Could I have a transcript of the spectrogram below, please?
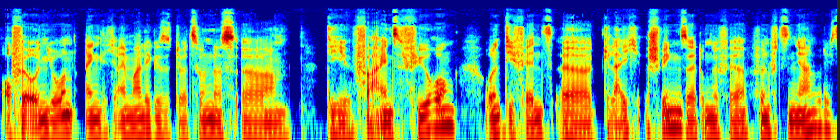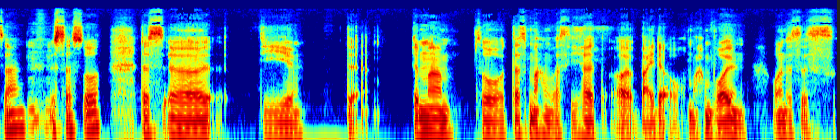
auch für Union eigentlich einmalige Situation, dass ähm, die Vereinsführung und die Fans äh, gleich schwingen, seit ungefähr 15 Jahren, würde ich sagen, mhm. ist das so, dass äh, die immer so das machen, was sie halt äh, beide auch machen wollen. Und es ist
